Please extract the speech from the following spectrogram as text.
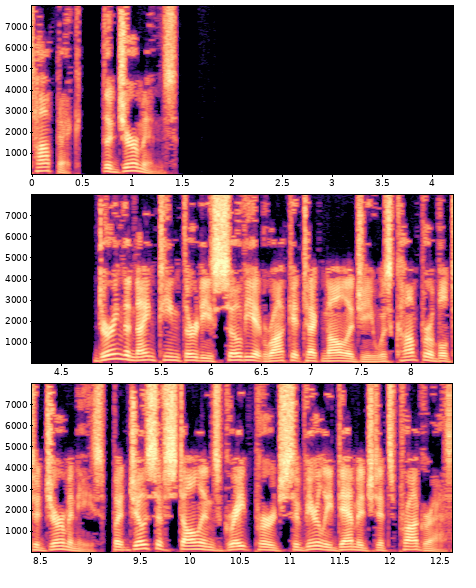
The Germans During the 1930s Soviet rocket technology was comparable to Germany's, but Joseph Stalin's Great Purge severely damaged its progress.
